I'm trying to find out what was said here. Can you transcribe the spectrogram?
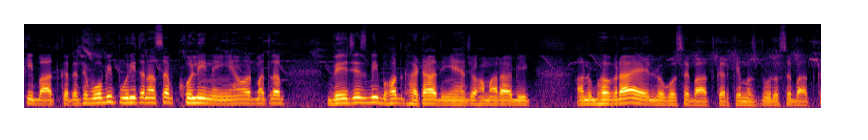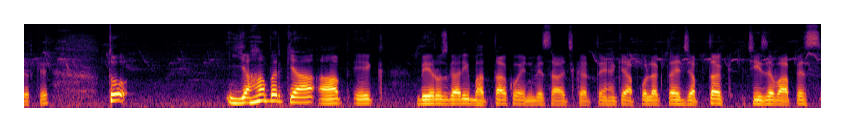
की बात कर रहे थे वो भी पूरी तरह से अब खुली नहीं है और मतलब वेजेस भी बहुत घटा दिए हैं जो हमारा अभी अनुभव रहा है लोगों से बात करके मज़दूरों से बात करके। तो यहाँ पर क्या आप एक बेरोज़गारी भत्ता को इन्वेसाज करते हैं कि आपको लगता है जब तक चीज़ें वापस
